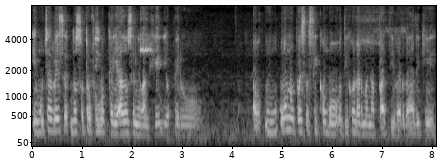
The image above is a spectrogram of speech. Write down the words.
y muchas veces nosotros fuimos criados en Evangelio, pero uno pues así como dijo la hermana Patti, ¿verdad? De que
